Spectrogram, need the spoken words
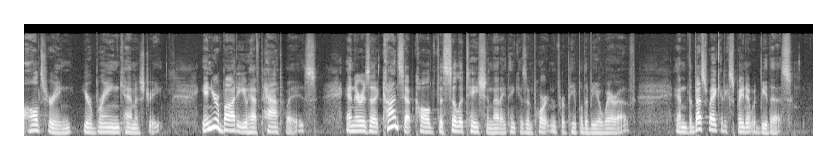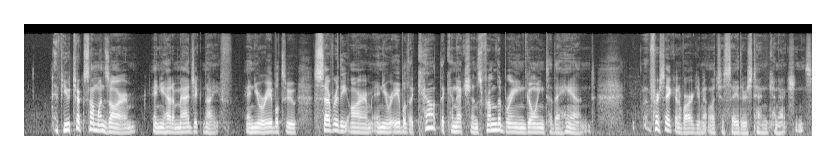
altering your brain chemistry. In your body, you have pathways. And there is a concept called facilitation that I think is important for people to be aware of. And the best way I could explain it would be this if you took someone's arm and you had a magic knife and you were able to sever the arm and you were able to count the connections from the brain going to the hand, for sake of argument, let's just say there's 10 connections.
